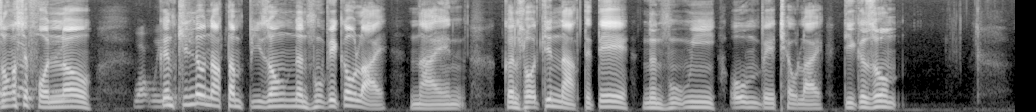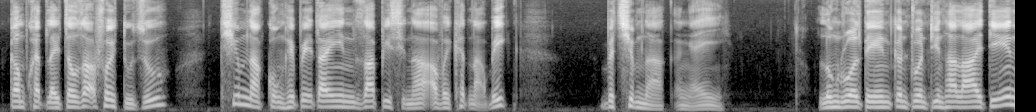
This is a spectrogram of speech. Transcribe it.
zong also ase phone lo kan tlin lo nak tam pi zong nan hu ve ko lai. Nain kan hlo tin nak te te nan hu mi om ve theu lai. Ti ka zum. Kam khat lai chawza hroi tu chu. Thim nak kong he pe ta in zapi sina avai khat nak bik. Be chim nak angai lungrual ten kan tuan tin halai tin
